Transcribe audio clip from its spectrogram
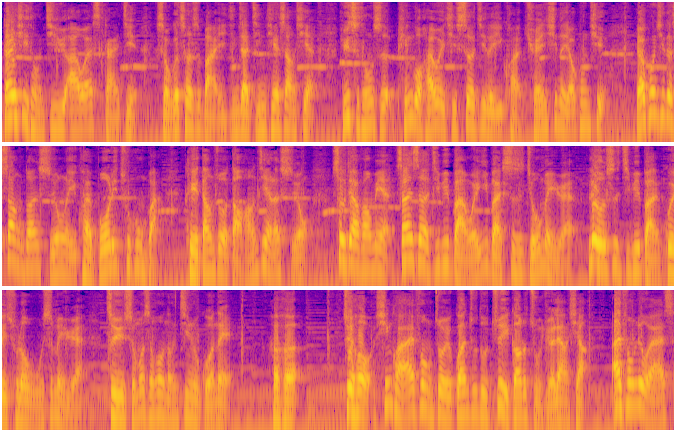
该系统基于 iOS 改进，首个测试版已经在今天上线。与此同时，苹果还为其设计了一款全新的遥控器。遥控器的上端使用了一块玻璃触控板，可以当做导航键来使用。售价方面，32GB 版为149美元，64GB 版贵出了50美元。至于什么时候能进入国内，呵呵。最后，新款 iPhone 作为关注度最高的主角亮相，iPhone 6s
